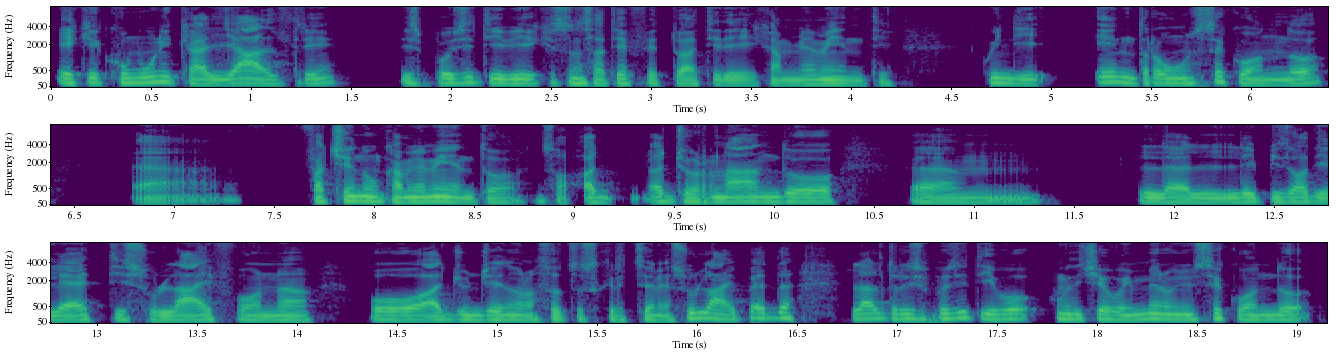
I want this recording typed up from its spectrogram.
e che comunica agli altri dispositivi che sono stati effettuati dei cambiamenti. Quindi entro un secondo, eh, facendo un cambiamento, so, aggiornando ehm, gli episodi letti sull'iPhone o aggiungendo una sottoscrizione sull'iPad, l'altro dispositivo, come dicevo, in meno di un secondo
